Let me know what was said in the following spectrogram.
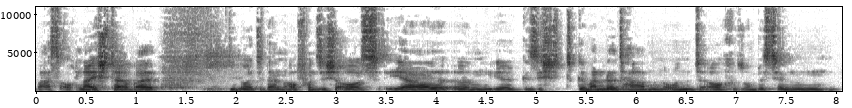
war es auch leichter, weil die Leute dann auch von sich aus eher ähm, ihr Gesicht gewandelt haben und auch so ein bisschen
